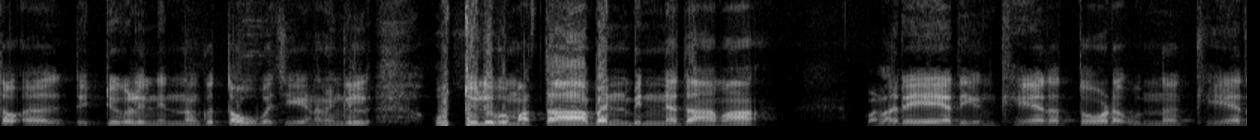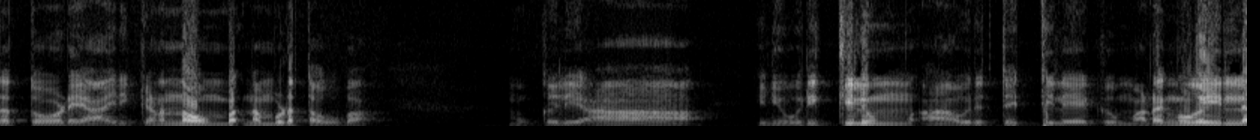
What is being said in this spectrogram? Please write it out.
ത- ഏഹ് തെറ്റുകളിൽ നിന്ന് നമുക്ക് തൗബ ചെയ്യണമെങ്കിൽ ഉത്തുലുബ് മത്താബൻ ഭിന്നതാമ വളരെയധികം ഖേദത്തോടെ ഒന്ന് ഖേദത്തോടെ ആയിരിക്കണം നൗമ്പ നമ്മുടെ തൗബ മുക്കലി ആ ഇനി ഒരിക്കലും ആ ഒരു തെറ്റിലേക്ക് മടങ്ങുകയില്ല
